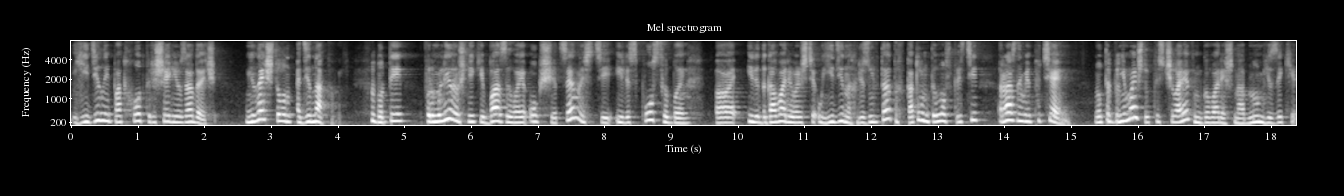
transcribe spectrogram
единый подход к решению задачи. Не значит, что он одинаковый, но ты формулируешь некие базовые общие ценности или способы, э, или договариваешься о единых результатах, к которым ты можешь прийти разными путями. Но ты понимаешь, что ты с человеком говоришь на одном языке.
